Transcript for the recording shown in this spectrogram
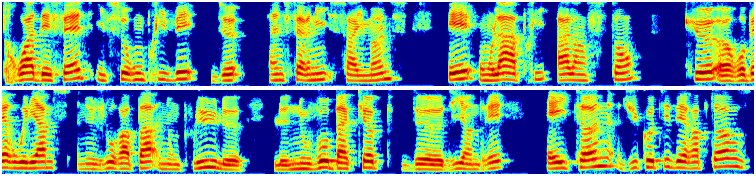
trois défaites. Ils seront privés de Anthony Simons et on l'a appris à l'instant que Robert Williams ne jouera pas non plus. Le, le nouveau backup de DeAndre Ayton. Du côté des Raptors,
